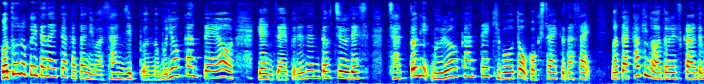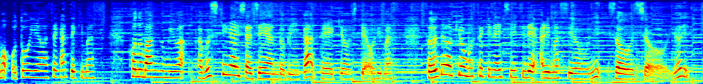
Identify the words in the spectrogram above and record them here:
ご登録いただいた方には30分の無料鑑定を現在プレゼント中です。チャットに無料鑑定希望とご載ください。また下記のアドレスからでもお問い合わせができます。この番組は株式会社 J&B が提供しております。それでは今日も素敵な一日でありますように。早々より。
